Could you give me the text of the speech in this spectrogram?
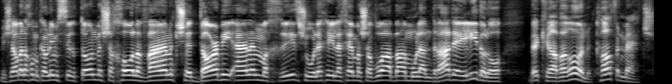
משם אנחנו מקבלים סרטון בשחור לבן כשדרבי אלן מכריז שהוא הולך להילחם בשבוע הבא מול אנדרדה אל אידולו בקרב ארון, coffin match.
